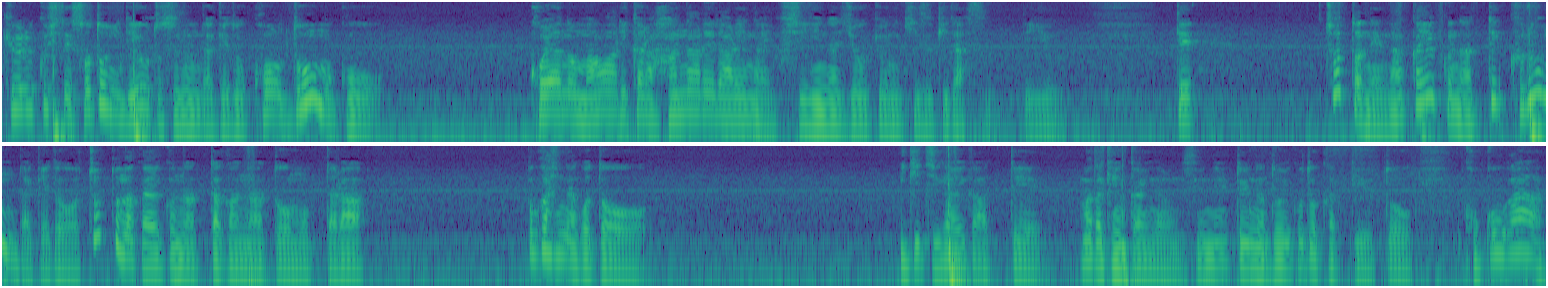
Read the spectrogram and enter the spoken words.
協力して外に出ようとするんだけどこうどうもこう小屋の周りから離れられない不思議な状況に気づき出すっていうでちょっとね仲良くなってくるんだけどちょっと仲良くなったかなと思ったらおかしなことを行き違いがあってまた喧嘩になるんですよね。というのはどういうことかっていうとここが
